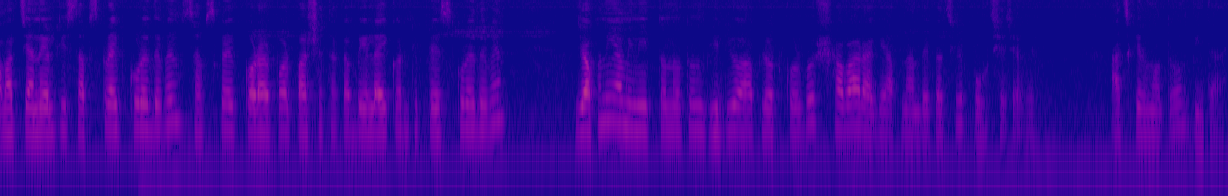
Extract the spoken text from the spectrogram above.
আমার চ্যানেলটি সাবস্ক্রাইব করে দেবেন। সাবস্ক্রাইব করার পর পাশে থাকা বেল আইকনটি প্রেস করে দেবেন। যখনই আমি নিত্য নতুন ভিডিও আপলোড করব, সবার আগে আপনাদের কাছে পৌঁছে যাবে। আজকের মতো বিদায়।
